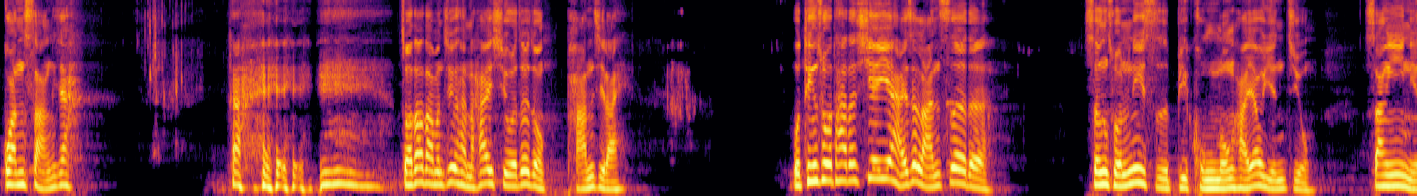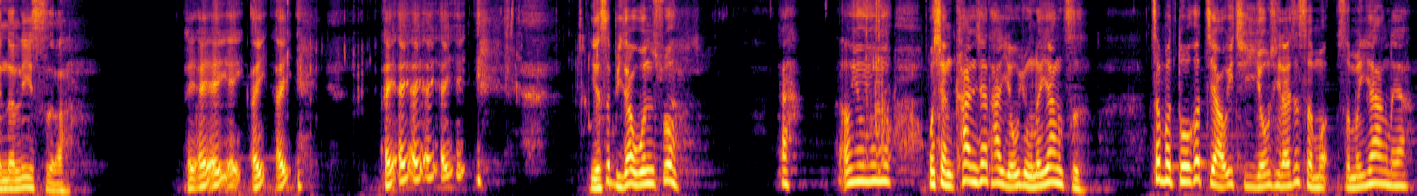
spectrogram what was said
观赏一下。看，嘿嘿嘿，抓到它们就很害羞的这种盘起来。我听说它的血液还是蓝色的，生存历史比恐龙还要悠久，上亿年的历史了。哎哎哎哎哎哎，哎哎哎哎哎哎，也是比较温顺。看，哎呦呦呦，我想看一下它游泳的样子，这么多个脚一起游起来是什么什么样的呀？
